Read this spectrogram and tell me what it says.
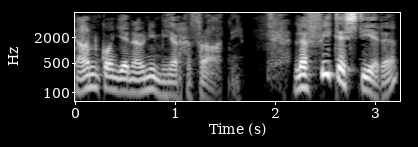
dan kon jy nou nie meer gevra het nie. Leviete stede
